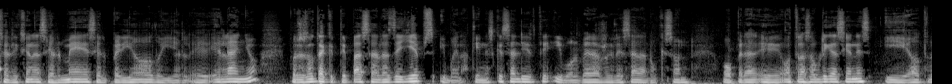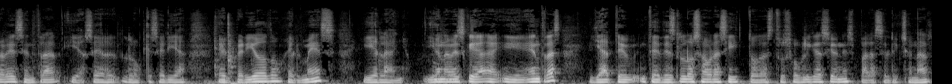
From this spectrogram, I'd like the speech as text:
seleccionas el mes, el periodo y el, año, pues resulta que te pasa las de IEPS y bueno, tienes que salirte y volver a regresar a lo que son eh, otras obligaciones y otra vez entrar y hacer lo que sería el periodo, el mes y el año. Y una vez que entras, ya te, te desglosa ahora sí todas tus obligaciones para seleccionar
